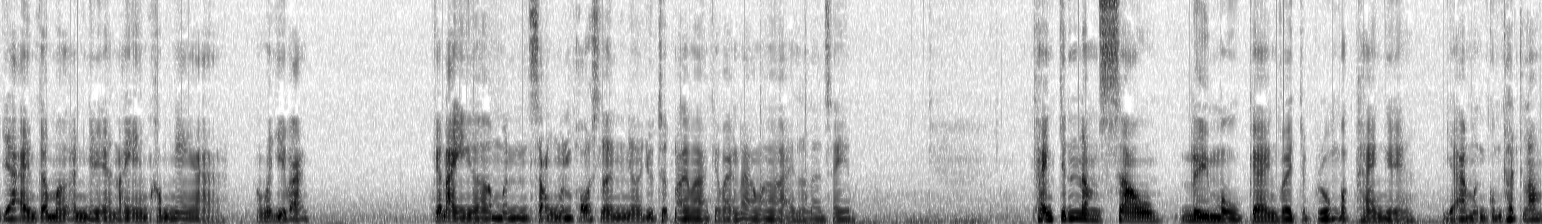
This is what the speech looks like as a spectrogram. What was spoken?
Dạ em cảm ơn anh nghĩa. Nãy em không nghe à. Không có gì bạn. Cái này ờ, mình xong mình post lên ờ, youtube lại mà. Các bạn nào mà ấy là lên xem. Tháng 9 năm sau đi mù can về chụp ruộng bậc thang nghĩa. Dạ mình cũng thích lắm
